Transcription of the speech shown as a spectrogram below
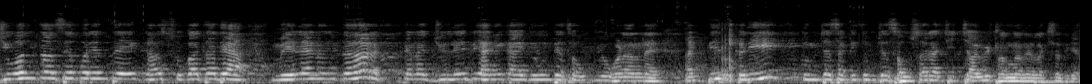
जिवंत असेपर्यंत एक घास सुखाचा द्या. मेल्यानंतर त्यांना जुलेबी आणि काय देऊन त्याचा उपयोग होणार नाही. आणि तीच खरी तुमच्यासाठी तुमच्या संसाराची चावी ठरणार आहे लक्षात घ्या.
